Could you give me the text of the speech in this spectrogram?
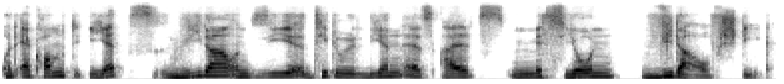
Und er kommt jetzt wieder und sie titulieren es als Mission Wiederaufstieg.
